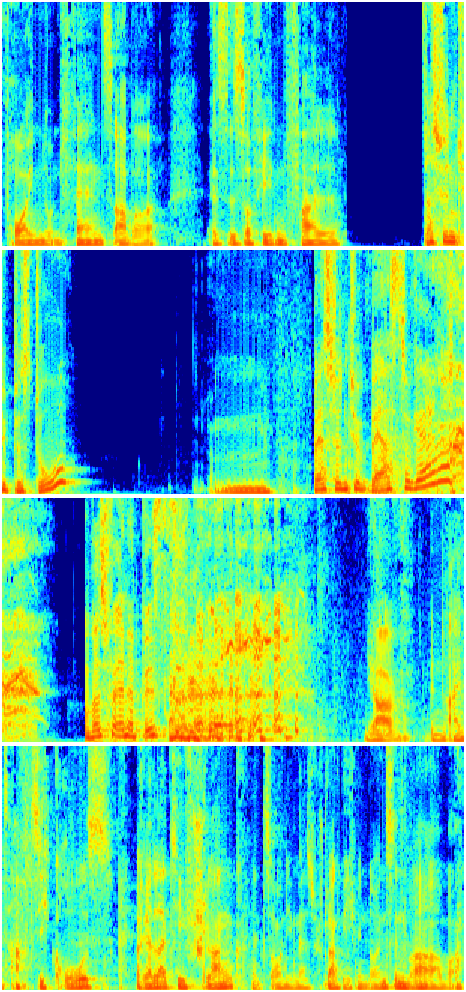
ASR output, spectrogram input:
Freunde und Fans, aber es ist auf jeden Fall Was für ein Typ bist du? Ähm. Was für ein Typ wärst du gerne? Und was für einer bist du? Ja, bin 1,80 groß, relativ schlank. Jetzt auch nicht mehr so schlank, wie ich mit 19 war, aber.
